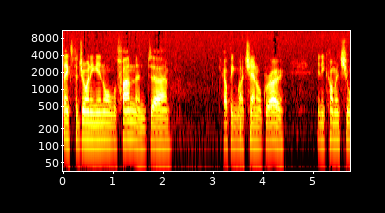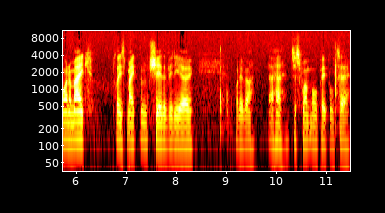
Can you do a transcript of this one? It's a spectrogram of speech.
thanks for joining in all the fun and uh, helping my channel grow. Any comments you want to make, please make them, share the video, whatever. Uh, just want more people to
